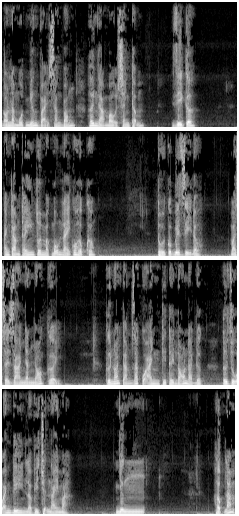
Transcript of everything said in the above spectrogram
Đó là một miếng vải sáng bóng, Hơi ngả màu xanh thẫm. Gì cơ? Anh cảm thấy tôi mặc mẫu này có hợp không? Tôi có biết gì đâu. Masaya nhăn nhó cười. Cứ nói cảm giác của anh khi thấy nó là được, Tôi dù anh đi là vì chuyện này mà. Nhưng Hợp lắm,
